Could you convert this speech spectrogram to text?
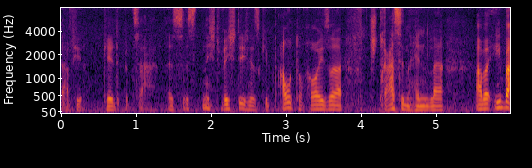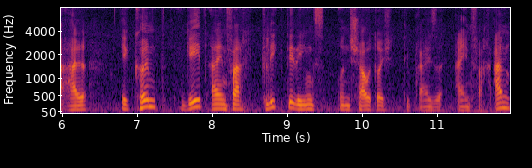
dafür Geld bezahlen. Es ist nicht wichtig, es gibt Autohäuser, Straßenhändler, aber überall, ihr könnt, geht einfach, klickt die Links und schaut euch die Preise einfach an.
